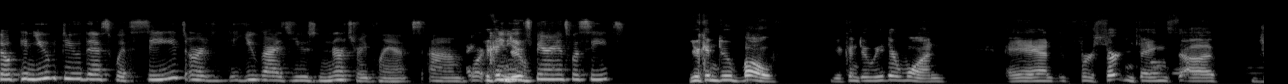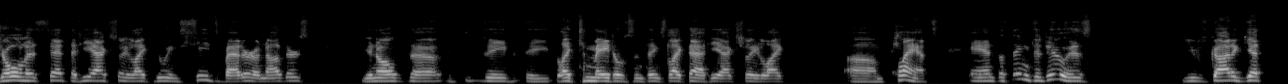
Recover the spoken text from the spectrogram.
So can you do this with seeds, or do you guys use nursery plants, um, or any do, experience with seeds? You can do both. You can do either one, and for certain things, uh, Joel has said that he actually liked doing seeds better, and others, you know, the the the like tomatoes and things like that. He actually liked um, plants. And the thing to do is, you've got to get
